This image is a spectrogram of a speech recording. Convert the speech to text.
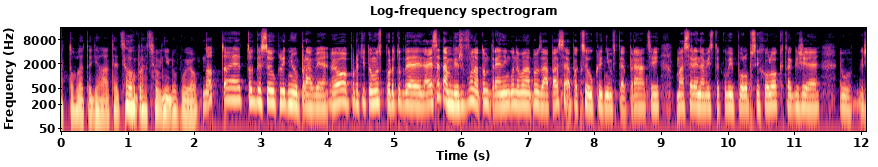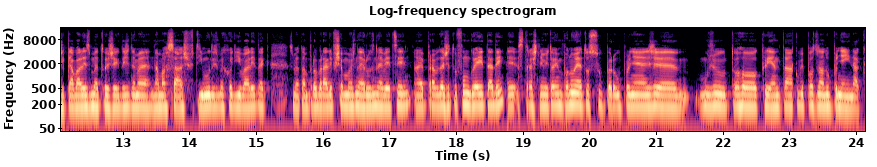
A tohle to děláte celou pracovní dobu, jo? No to je to, kde se uklidňuju právě. Jo, proti tomu sportu, kde já se tam vyřvu na tom tréninku nebo na tom zápase a pak se uklidním v té práci. Maser je navíc takový polopsycholog, takže, nebo říkávali jsme to, že když jdeme na masáž v týmu, když jsme chodívali, tak jsme tam probrali vše možné různé věci a je pravda, že to funguje i tady. Strašně mi to imponuje, je to super úplně, že můžu toho klienta poznat úplně jinak.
